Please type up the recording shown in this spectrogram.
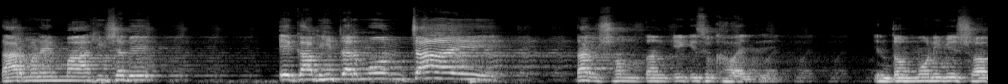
তার মানে মা হিসেবে এ গাভীটার মন চায় তার সন্তানকে কিছু খাওয়াইতে। কিন্তু মনিবে সব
